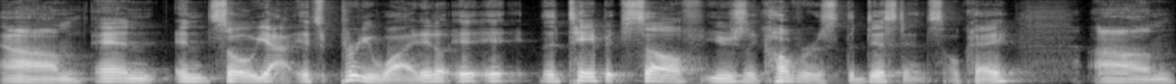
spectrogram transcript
Um, and and so yeah, it's pretty wide. It'll, it it the tape itself usually covers the distance. Okay, um,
